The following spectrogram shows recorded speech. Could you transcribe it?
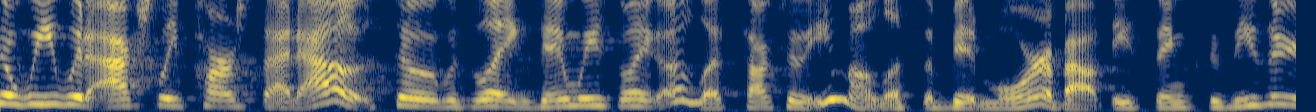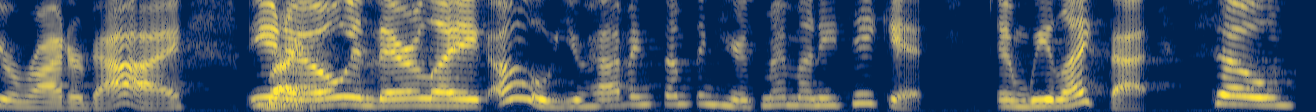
So we would actually parse that out. So it was like, then we was like, oh, let's talk to the email list a bit more about these things because these are your ride or die, you right. know, and they're like, oh, you're having something, here's my money, take it and we like that. So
